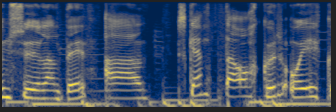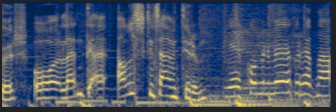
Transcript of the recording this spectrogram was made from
um Suðurlandið að skemmta okkur og ykkur og lendi allskynns æfintýrum. Ég er komin með ykkur hérna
